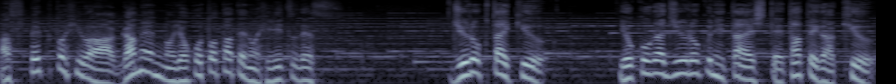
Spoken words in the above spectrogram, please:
アスペクト比は画面の横と縦の比率です。16対9横が16に対して縦が9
